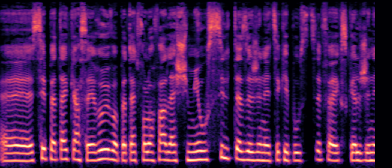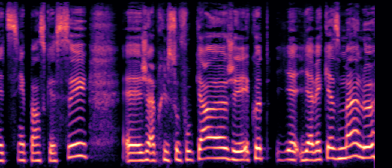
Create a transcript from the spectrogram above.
euh, c'est peut-être cancéreux, il va peut-être falloir faire de la chimio si le test de génétique est positif avec ce que le généticien pense que c'est. Euh, j'ai appris le souffle au cœur, j'ai, écoute, il y, avait quasiment là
